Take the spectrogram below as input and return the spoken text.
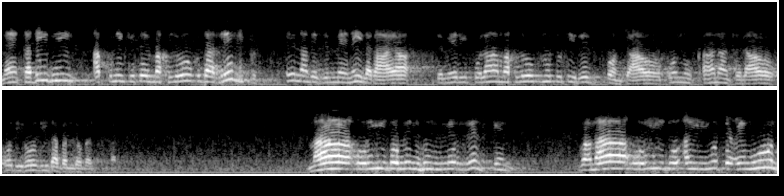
میں کبھی بھی اپنی کسی مخلوق دا رزق انہوں دے ذمے نہیں لگایا کہ میری فلاں مخلوق نو تسی رزق پہنچاؤ انہوں کھانا کھلاؤ وہ روزی دا بندوبست کرو۔ ما اريد منهم من رزق وما اريد ان يطعمون۔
